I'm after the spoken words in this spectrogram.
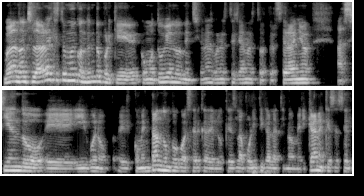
Buenas noches, la verdad es que estoy muy contento porque, como tú bien lo mencionas, bueno, este es ya nuestro tercer año haciendo eh, y, bueno, eh, comentando un poco acerca de lo que es la política latinoamericana, que ese es el,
